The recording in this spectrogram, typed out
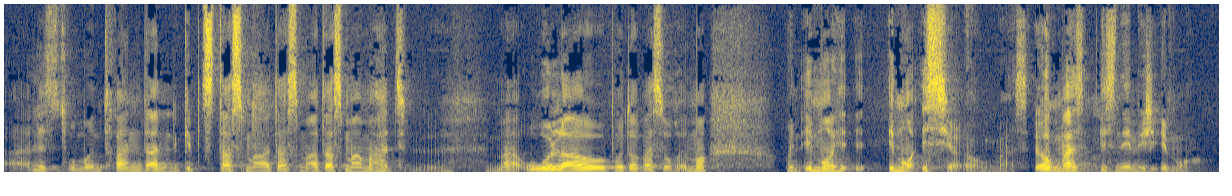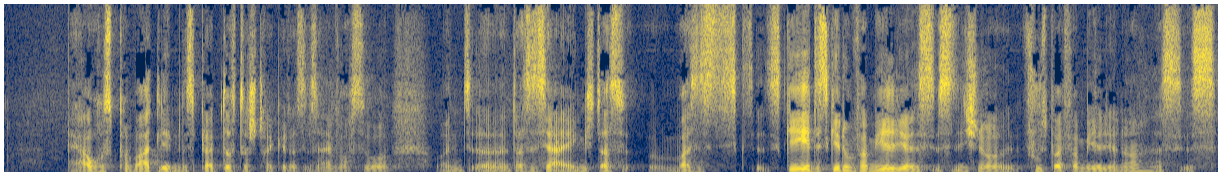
alles drum und dran, dann gibt's das mal, das mal, das mal, man hat äh, mal Urlaub oder was auch immer. Und immer, immer ist hier irgendwas. Irgendwas ist nämlich immer. Ja, auch das Privatleben, das bleibt auf der Strecke, das ist einfach so. Und äh, das ist ja eigentlich das, was es, es geht. Es geht um Familie, es ist nicht nur Fußballfamilie, ne? Es ist,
